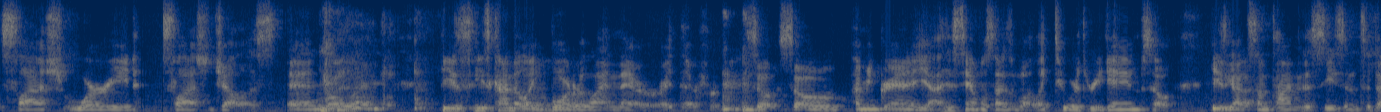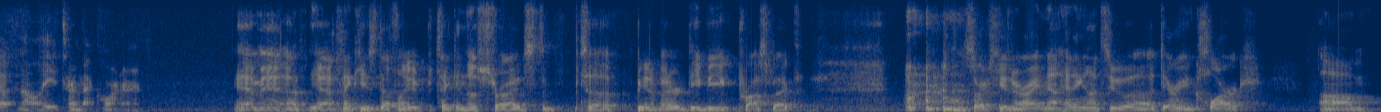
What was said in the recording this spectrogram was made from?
slash worried slash jealous? And Rowland, he's he's kind of like borderline there, right there for me. So so I mean, granted, yeah, his sample size is what like two or three games, so he's got some time this season to definitely turn that corner. Yeah, man. I, yeah, I think he's definitely taking those strides to to being a better DB prospect. Sorry, excuse me. All right, now heading on to uh, Darian Clark. Um,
